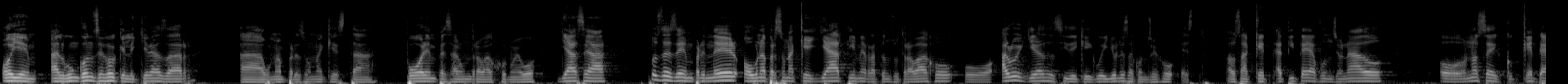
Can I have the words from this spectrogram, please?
Oye, ¿algún consejo que le quieras dar a una persona que está por empezar un trabajo nuevo? Ya sea pues desde emprender o una persona que ya tiene rato en su trabajo o algo que quieras así de que, güey, yo les aconsejo esto. O sea, que a ti te haya funcionado o no sé, que te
